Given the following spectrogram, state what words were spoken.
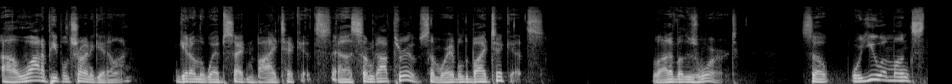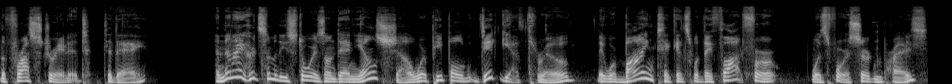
A lot of people trying to get on, get on the website and buy tickets. Uh, some got through, some were able to buy tickets. A lot of others weren't. So, were you amongst the frustrated today? And then I heard some of these stories on Danielle's show where people did get through. They were buying tickets what they thought for was for a certain price,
